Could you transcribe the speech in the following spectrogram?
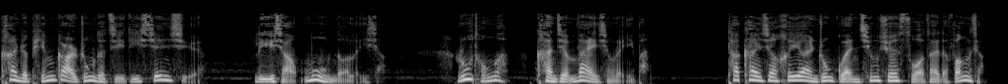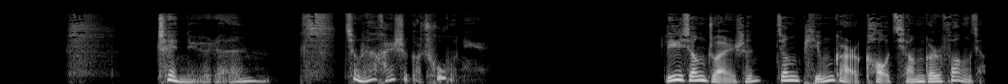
看着瓶盖中的几滴鲜血，李想木讷了一下，如同啊看见外星人一般。他看向黑暗中管清轩所在的方向，这女人竟然还是个处女。李想转身将瓶盖靠墙根放下，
